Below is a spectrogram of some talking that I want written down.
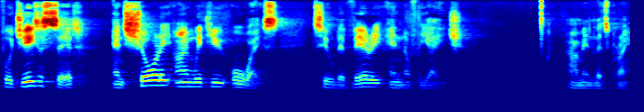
For Jesus said, And surely I'm with you always, till the very end of the age. Amen. Let's pray.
